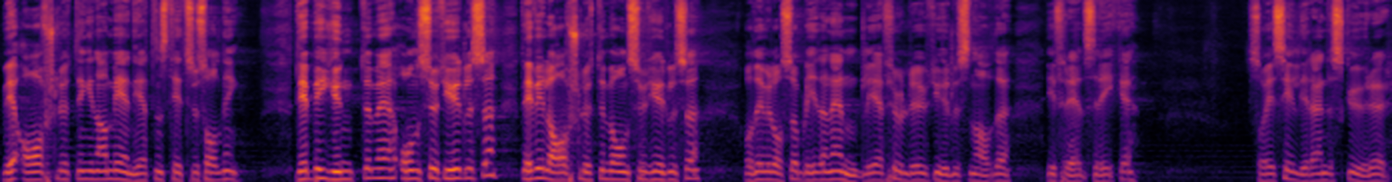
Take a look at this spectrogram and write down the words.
ved avslutningen av menighetens tidshusholdning. Det begynte med åndsutgytelse, det vil avslutte med åndsutgytelse, og det vil også bli den endelige, fulle utgytelsen av det i fredsriket. Så i siljeregnede skurer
